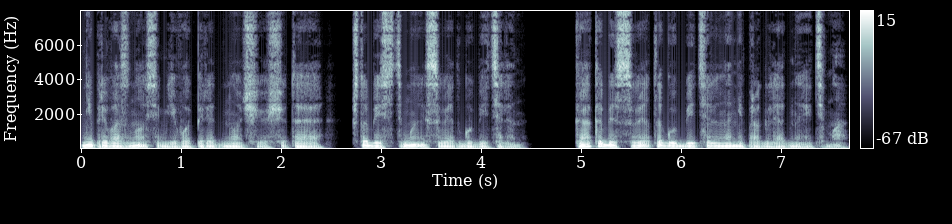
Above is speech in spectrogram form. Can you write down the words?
не превозносим его перед ночью, считая, что без тьмы свет губителен. Как и без света губительна непроглядная тьма.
